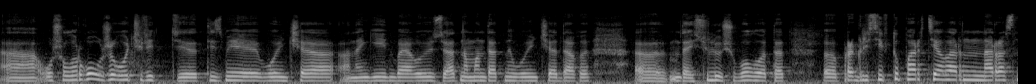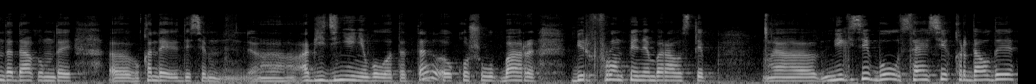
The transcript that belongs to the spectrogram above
ошолорго уже очередь э, тизме боюнча анан кийин баягы өзү одномандатный боюнча дагы э, мындай сүйлөшүү болуп атат. Э, прогрессивдүү партиялардын арасында дагы мындай кандай десем объединение болуп атат да. Кошулуп баары бир фронт менен барабыз деп. Негизи бул саясий кырдаалды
